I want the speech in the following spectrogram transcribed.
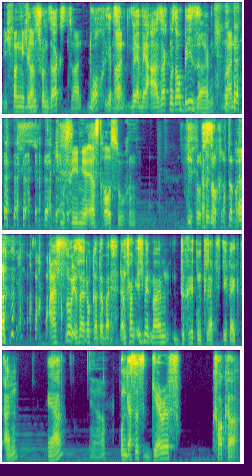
Ich fange nicht wenn du an. es schon sagst, Nein, doch, jetzt Nein. Hat, wer, wer A sagt, muss auch B sagen. nein. ich muss die mir erst raussuchen. Dieter, Ach bin so. auch gerade dabei. Ach so, ihr seid doch gerade dabei. Dann fange ich mit meinem dritten Platz direkt an. Ja? Ja. Und das ist Gareth Cocker.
